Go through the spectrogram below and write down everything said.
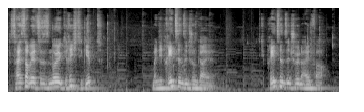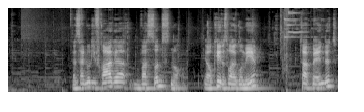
Das heißt aber jetzt, dass es neue Gerichte gibt. Ich meine, die Brezeln sind schon geil. Die Brezeln sind schön einfach. Das ist halt nur die Frage, was sonst noch. Ja, okay, das war der Gourmet. Tag beendet.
